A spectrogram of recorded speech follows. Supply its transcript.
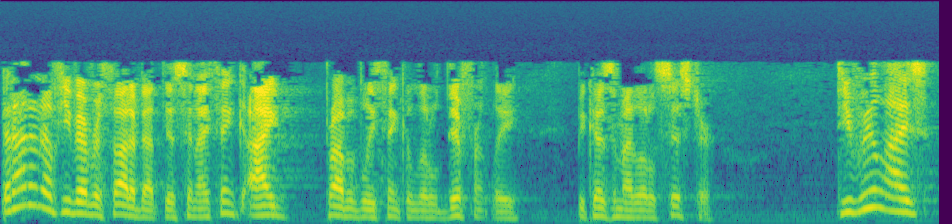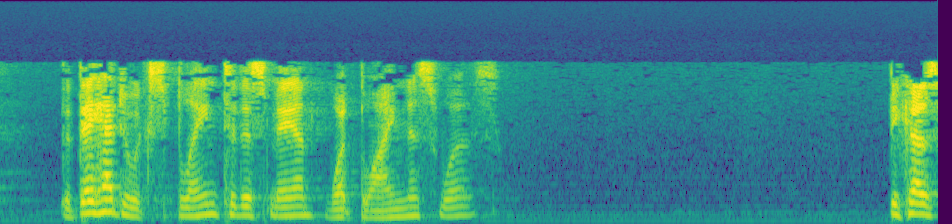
But I don't know if you've ever thought about this, and I think I probably think a little differently because of my little sister. Do you realize that they had to explain to this man what blindness was? Because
